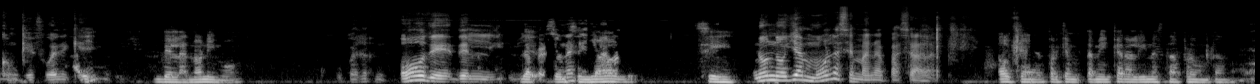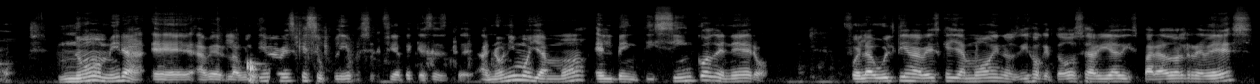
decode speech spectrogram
¿Con qué fue de qué? Del anónimo. Oh, de, del, la persona señor. Sí. No, no llamó la semana pasada. Ok, porque también Carolina está preguntando. No, mira, eh, a ver, la última vez que suplimos, fíjate que es este, Anónimo llamó el 25 de enero fue la última vez que llamó y nos dijo que todo se había disparado al revés,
